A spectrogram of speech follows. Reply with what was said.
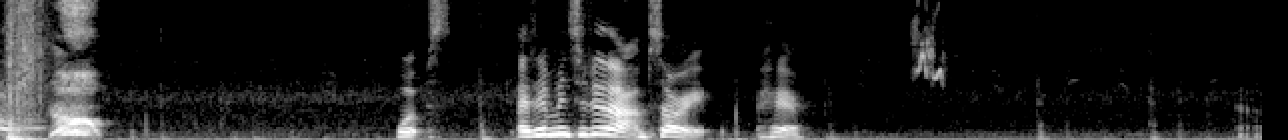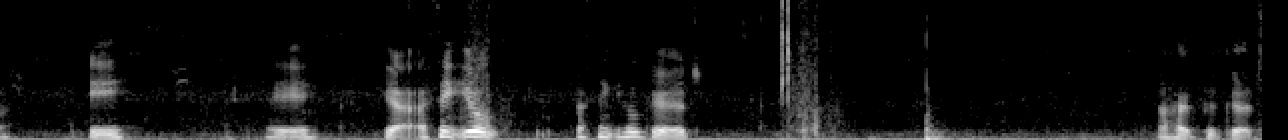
Whoops. I didn't mean to do that. I'm sorry. Here. Uh, E. E. Yeah, I think you're I think you're good. I hope you're good.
